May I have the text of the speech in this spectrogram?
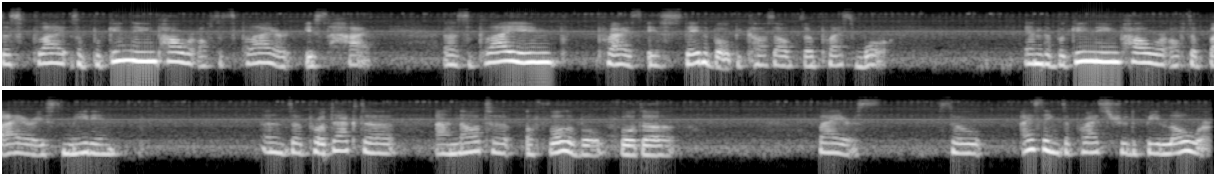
the supply, the bargaining power of the supplier is high. Uh, supplying price is stable because of the price war. And the bargaining power of the buyer is medium. The products uh, are not uh, affordable for the buyers. So I think the price should be lower.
